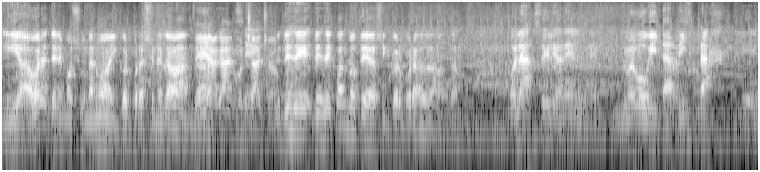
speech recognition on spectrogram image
y ahora tenemos una nueva incorporación en la banda. Sí, acá el muchacho. ¿Desde, ¿Desde cuándo te has incorporado a la banda? Hola, soy Leonel, el nuevo guitarrista. Eh,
